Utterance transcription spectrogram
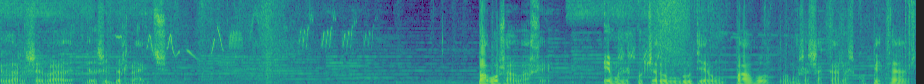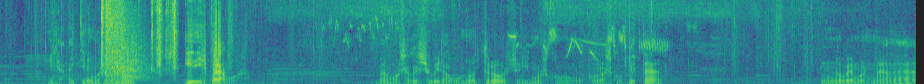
en la reserva de, Silver Ridge. Pavo salvaje. Hemos escuchado glutear un pavo vamos a sacar la escopeta. Mira, ahí tenemos uno. Y disparamos. Vamos a ver si hubiera algún otro. Seguimos con, la escopeta. No vemos nada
